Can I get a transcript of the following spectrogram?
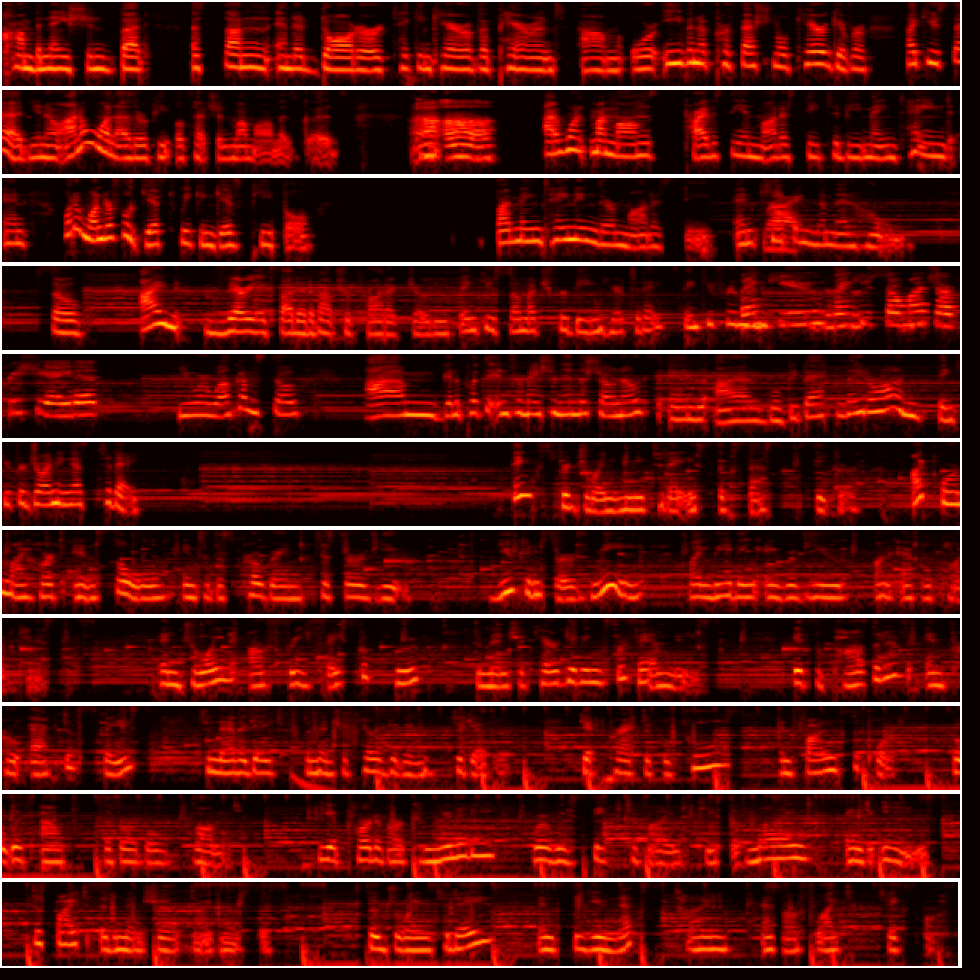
combination, but a son and a daughter taking care of a parent, um, or even a professional caregiver. Like you said, you know, I don't want other people touching my mama's goods. Um, Uh-uh. I want my mom's privacy and modesty to be maintained. And what a wonderful gift we can give people by maintaining their modesty and keeping Right. them at home. So I'm very excited about your product, Jodi. Thank you so much for being here today. Thank you for letting Thank you. Thank you so much. I appreciate it. you are welcome. So I'm going to put the information in the show notes and I will be back later on. Thank you for joining us today. Thanks for joining me today, Success Seeker. I pour my heart and soul into this program to serve you. You can serve me by leaving a review on Apple Podcasts and join our free Facebook group, Dementia Caregiving for Families. It's a positive and proactive space to navigate dementia caregiving together, get practical tools, and find support, but without the verbal vomit. Be a part of our community where we seek to find peace of mind and ease despite the dementia diagnosis. So join today and see you next time as our flight takes off.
